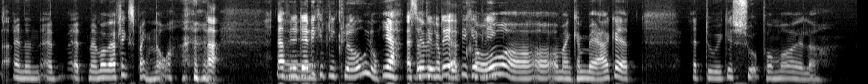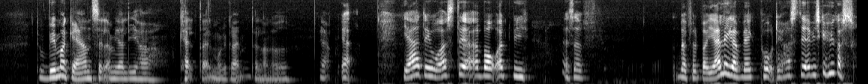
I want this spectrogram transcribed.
Nej. andet end at, at man må i hvert fald ikke springe den over. Nej. Nej, for det er der, Øh. vi kan blive kloge jo. Ja, Altså, det er jo der, vi kan blive- kloge, og, og, og man kan mærke, at, at du ikke er sur på mig, eller du vil mig gerne, selvom jeg lige har kaldt dig alt muligt grimt eller noget. Ja, det er jo også der, hvor at vi, altså, i hvert fald hvor jeg lægger vægt på, det er også der, vi skal hygge os.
